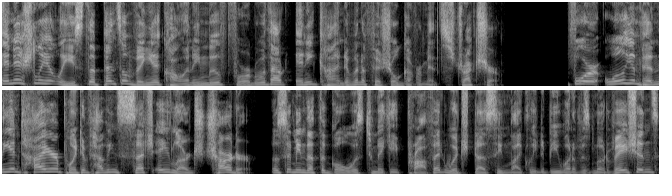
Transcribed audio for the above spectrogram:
Initially, at least, the Pennsylvania colony moved forward without any kind of an official government structure. For William Penn, the entire point of having such a large charter, assuming that the goal was to make a profit, which does seem likely to be one of his motivations,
